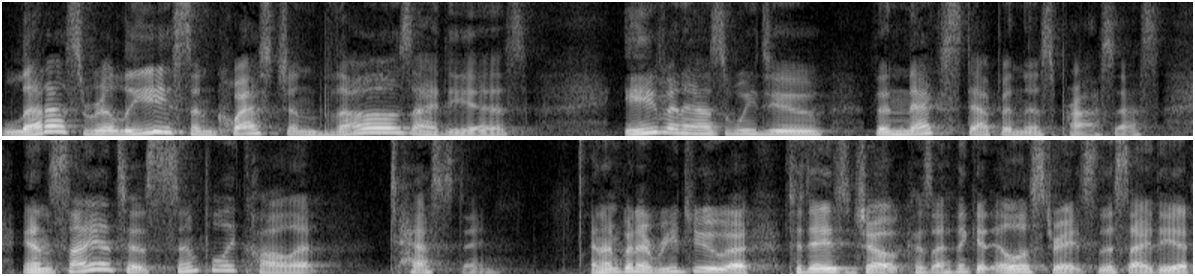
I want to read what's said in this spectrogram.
Let us release and question those ideas even as we do the next step in this process. And scientists simply call it testing. And I'm going to read you uh, today's joke because I think it illustrates this idea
